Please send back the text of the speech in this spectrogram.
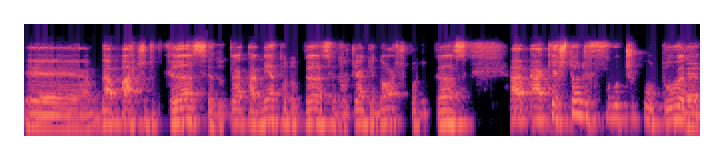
é, da parte do câncer, do tratamento do câncer, do diagnóstico do câncer, a, a questão de fruticultura,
